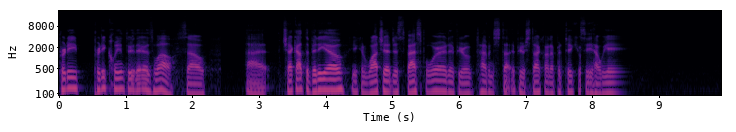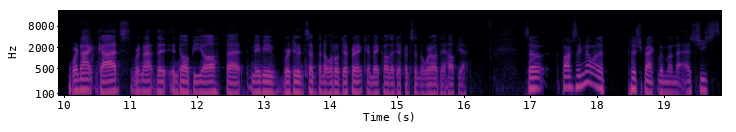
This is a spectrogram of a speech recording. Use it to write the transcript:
pretty pretty clean through there as well so uh, check out the video. You can watch it. Just fast forward if you're having stuck if you're stuck on a particular see how we we're not gods. We're not the end all be all but maybe we're doing something a little different. Can make all the difference in the world to help you So, Fox, you might want to push back a little on that. As she's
